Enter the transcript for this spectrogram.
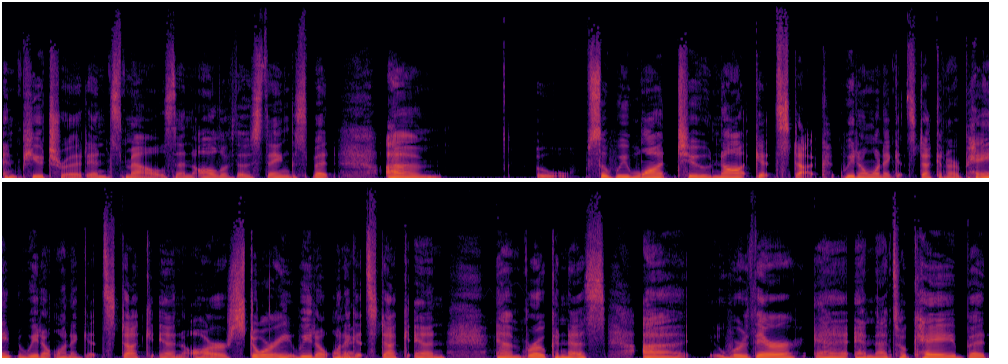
and putrid and smells and all of those things. But um, so we want to not get stuck. We don't want to get stuck in our pain. We don't want to get stuck in our story. We don't want right. to get stuck in in brokenness. Uh, we're there, and, and that's okay. But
